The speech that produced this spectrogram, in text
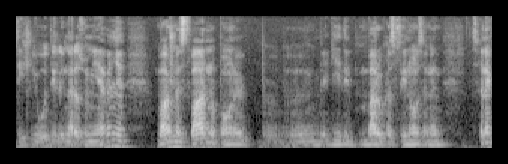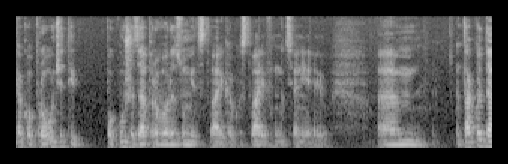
tih ljudi ili nerazumijevanje. Važno je stvarno po onoj uh, egidi Baruha Spinoza ne, sve nekako proučiti, pokušati zapravo razumjeti stvari kako stvari funkcioniraju. Um, tako da,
